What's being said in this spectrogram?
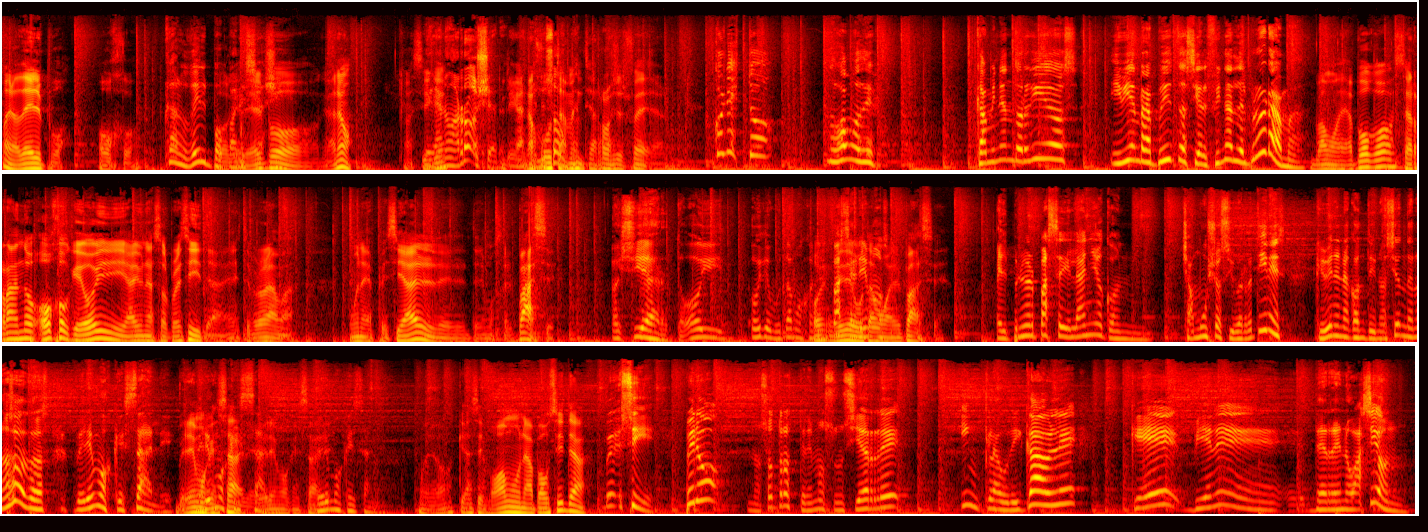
Bueno, Delpo, ojo. Claro, Delpo Porque aparece allí. Delpo ganó. Así Le que ganó a Roger. le ganó justamente a Roger Federer. Con esto nos vamos de caminando erguidos y bien rapidito hacia el final del programa. Vamos de a poco, cerrando. Ojo que hoy hay una sorpresita en este programa. Una especial, eh, tenemos el pase. Es cierto, hoy, hoy debutamos con Hoy, el hoy pase. debutamos Haremos con el pase. El primer pase del año con chamullos y berretines que vienen a continuación de nosotros. Veremos qué sale. Veremos qué sale, veremos qué sale. Veremos qué sale. Bueno, ¿qué hacemos? ¿Vamos a una pausita? Sí, pero nosotros tenemos un cierre inclaudicable que viene de renovación.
